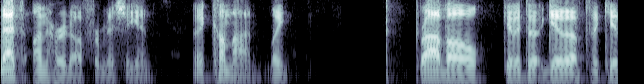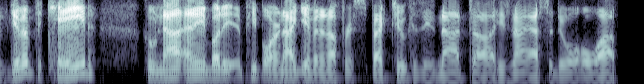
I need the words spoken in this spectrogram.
That's unheard of for Michigan. Like, come on, like, bravo. Give it to give it up to the kids. Give it up to Cade, who not anybody people are not giving enough respect to because he's not uh, he's not asked to do a whole lot.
